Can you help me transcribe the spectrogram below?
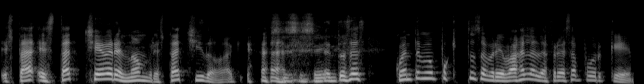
está, está chévere el nombre, está chido. Sí, sí, sí. Entonces, cuéntame un poquito sobre Bájale a la Fresa porque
